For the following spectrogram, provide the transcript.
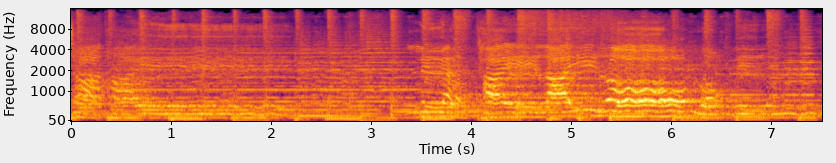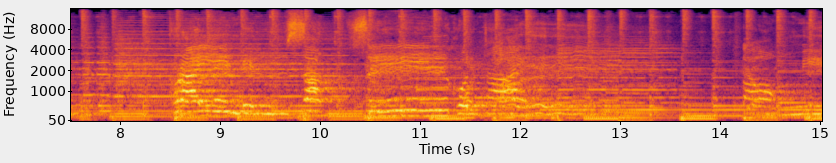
ชาติไทย เลือดไทยไหลลงลงดิน ใครหมิ่นศักดิ์ศรีคนไทย ต้องมี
